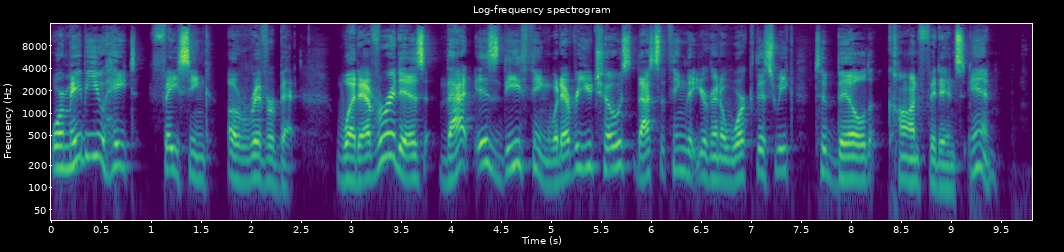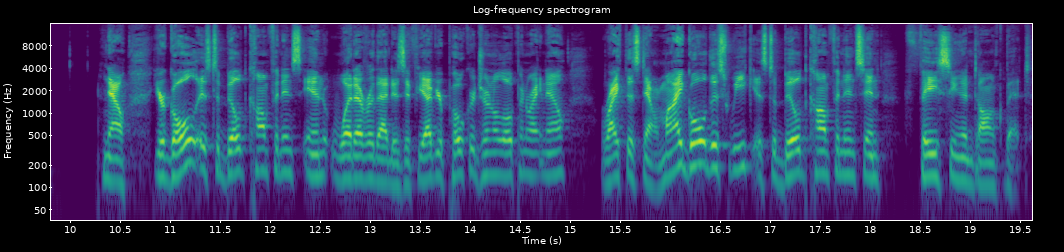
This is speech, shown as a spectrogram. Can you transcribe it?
Or maybe you hate facing a river bet. Whatever it is, that is the thing. Whatever you chose, that's the thing that you're going to work this week to build confidence in. Now, your goal is to build confidence in whatever that is. If you have your poker journal open right now, write this down. My goal this week is to build confidence in facing a donk bet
